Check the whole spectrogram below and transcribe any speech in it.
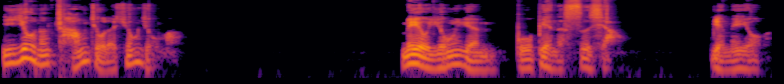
你又能长久的拥有吗？没有永远不变的思想，也没有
